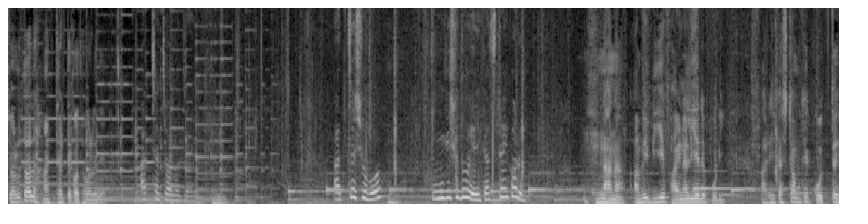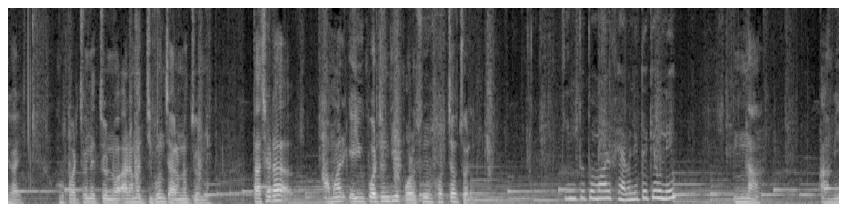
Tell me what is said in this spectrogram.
চলো তাহলে হাঁটতে হাঁটতে কথা বলা যায় আচ্ছা চলো যাই। আচ্ছা শুভ। তুমি কি শুধু এই কাজটাই করো? না না আমি বিয়ে ফাইনাল ইয়ারে পড়ি। আর এই কাজটা আমাকে করতেই হয় উপার্জনের জন্য আর আমার জীবন চালানোর জন্য। তাছাড়া আমার এই উপার্জন দিয়ে পড়াশোনার খরচাও চলে। কিন্তু তোমার ফ্যামিলিতে কেউ নেই? না আমি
